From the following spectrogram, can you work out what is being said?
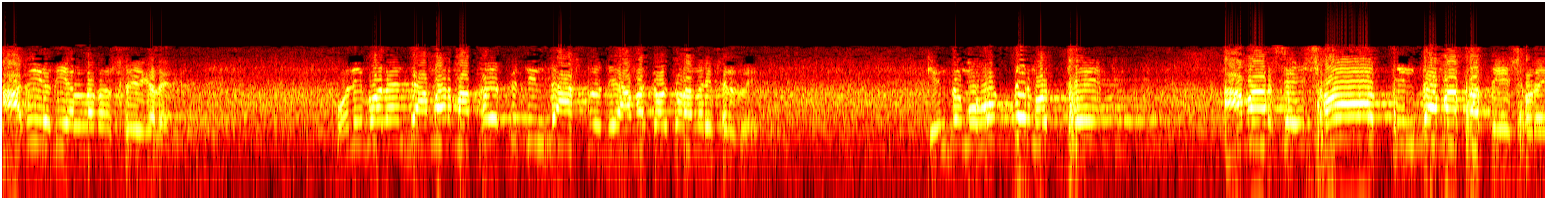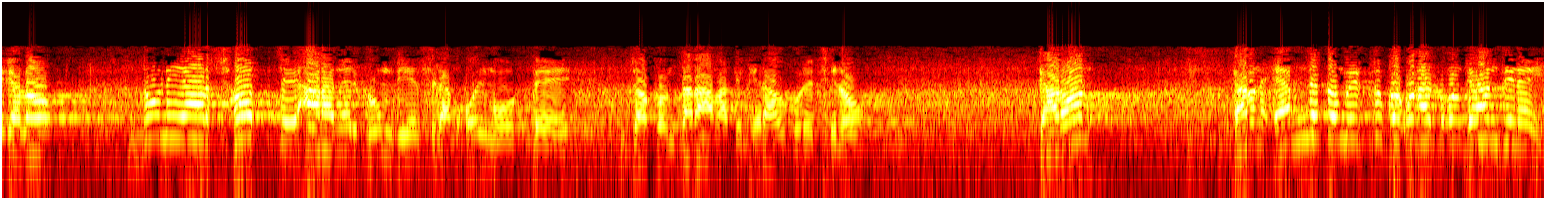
আলী রবি আল্লাহ শুয়ে গেলেন। উনি বলেন যে আমার মাথায় একটু চিন্তা আসলো যে আমাকে হয়তো না মেরে ফেলবে। কিন্তু মুহূর্তের মধ্যে আমার সেই সব চিন্তা মাথাতে সরে গেল। দুনিয়ার সবচেয়ে আরামের ঘুম দিয়েছিলাম ওই মুহূর্তে, যখন তারা আমাকে ঘেরাও করেছিল। কারণ? কারণ এমনি তো মৃত্যু কখন আসবে কোনো গ্যারান্টি নেই।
